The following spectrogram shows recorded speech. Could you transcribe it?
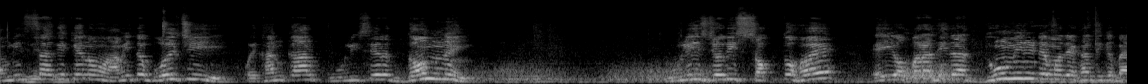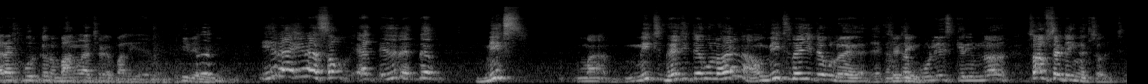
অমিত শাহকে কেন? আমি তো বলছি ওইখানকার পুলিশের দম নেই। পুলিশ যদি শক্ত হয় এই অপরাধীরা দু মিনিটের মধ্যে এখান থেকে ব্যারাকপুর কেন বাংলা ছেড়ে পালিয়ে যাবে? কি দেবেন? এরা এরা সব এদের একদম মিক্স মিক্স ভেজিটেবল হয় না ও মিক্স ভেজিটেবল হয়ে গেছে. পুলিশ ক্রিমিনাল সব সেটিং এ চলছে।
